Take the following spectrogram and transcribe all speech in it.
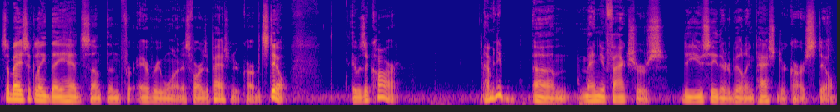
So basically, they had something for everyone as far as a passenger car. But still, it was a car. How many um, manufacturers do you see that are building passenger cars still?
